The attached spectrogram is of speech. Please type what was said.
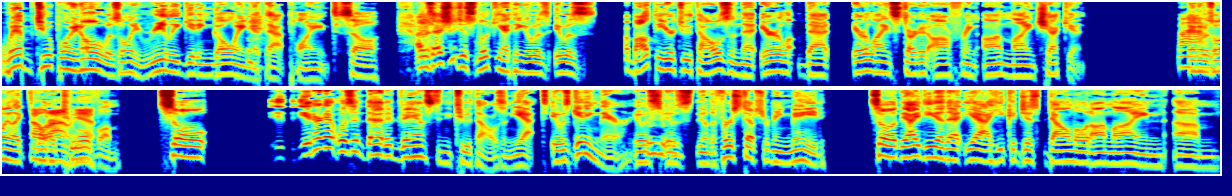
web 2.0 was only really getting going at that point so i was actually just looking i think it was it was about the year 2000 that airline that airlines started offering online check-in Wow. and it was only like Oh, one wow, or two yeah. of them so i- the internet wasn't that advanced in 2000 yet it was getting there it was Mhm. it was you know the first steps were being made so the idea that yeah he could just download online um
